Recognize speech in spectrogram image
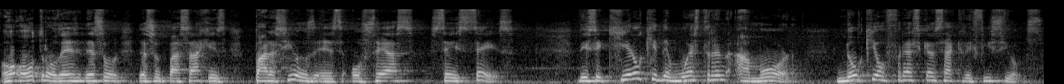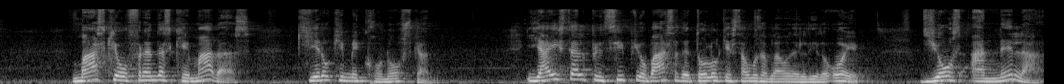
otro de, de, esos pasajes parecidos es Oseas 6:6. Dice, quiero que demuestren amor no que ofrezcan sacrificios, más que ofrendas quemadas, quiero que me conozcan. Y ahí está el principio base de todo lo que estamos hablando del día de hoy. Dios anhela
